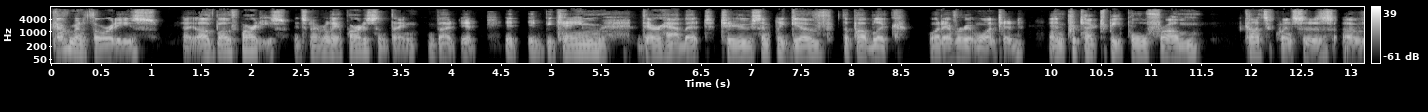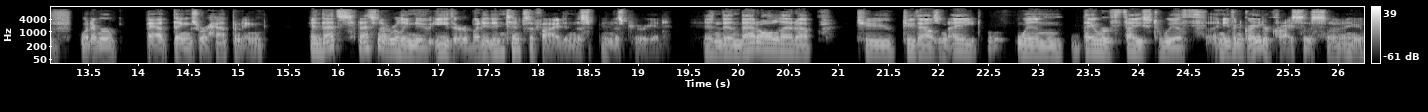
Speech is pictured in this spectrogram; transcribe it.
government authorities uh, of both parties. It's not really a partisan thing, but it, it, it became their habit to simply give the public whatever it wanted and protect people from consequences of whatever bad things were happening. And that's that's not really new either, but it intensified in this in this period. And then that all led up to 2008 when they were faced with an even greater crisis, uh,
